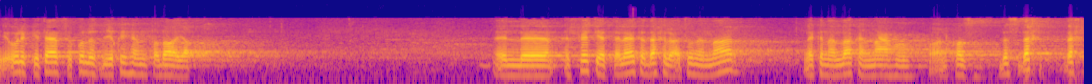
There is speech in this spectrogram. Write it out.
يقول الكتاب في كل ضيقهم تضايق. الفتية الثلاثة دخلوا أتون النار لكن الله كان معه وأنقذهم. بس دخل دخل.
